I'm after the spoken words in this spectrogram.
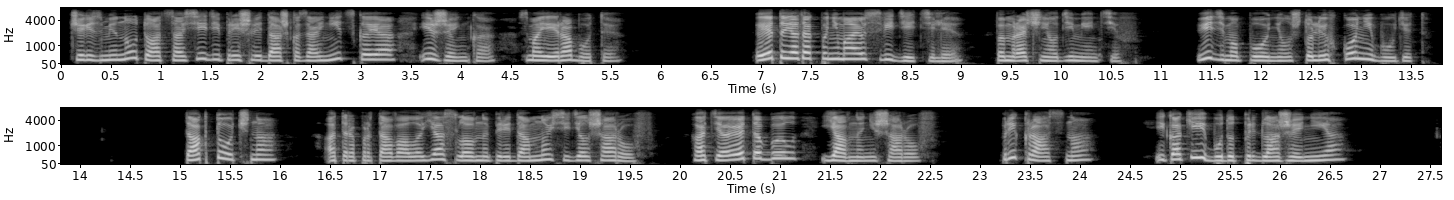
Через минуту от соседей пришли Дашка Зайницкая и Женька с моей работы. «Это, я так понимаю, свидетели», – помрачнел Дементьев. Видимо, понял, что легко не будет. «Так точно», – отрапортовала я, словно передо мной сидел Шаров, хотя это был явно не Шаров. «Прекрасно. И какие будут предложения?»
